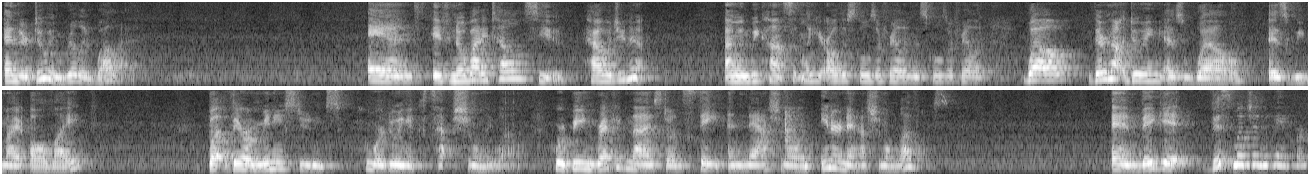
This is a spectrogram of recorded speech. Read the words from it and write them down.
and they're doing really well at it. And if nobody tells you, how would you know? I mean, we constantly hear, oh, the schools are failing, the schools are failing. Well, they're not doing as well as we might all like, but there are many students who are doing exceptionally well, who are being recognized on state and national and international levels. And they get this much in the paper.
